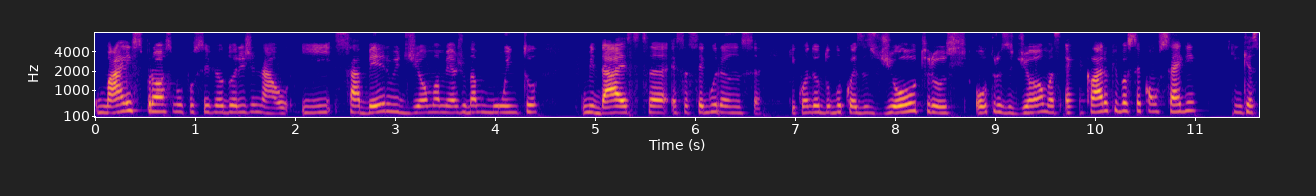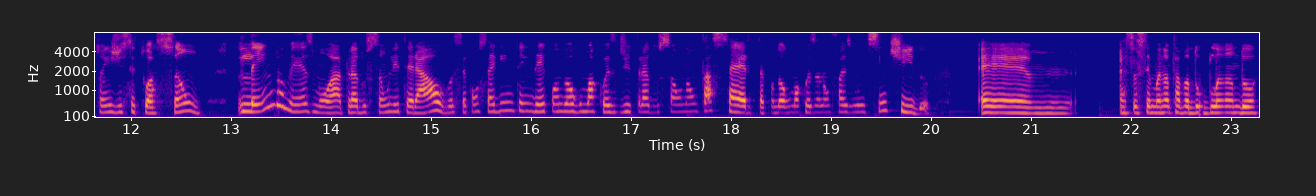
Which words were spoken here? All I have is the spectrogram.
o mais próximo possível do original. E saber o idioma me ajuda muito, me dá essa, essa segurança. Que quando eu dublo coisas de outros, outros idiomas, é claro que você consegue, em questões de situação, lendo mesmo a tradução literal, você consegue entender quando alguma coisa de tradução não tá certa, quando alguma coisa não faz muito sentido. É, essa semana eu tava dublando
